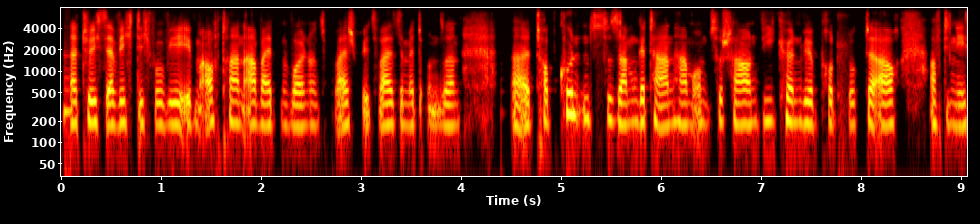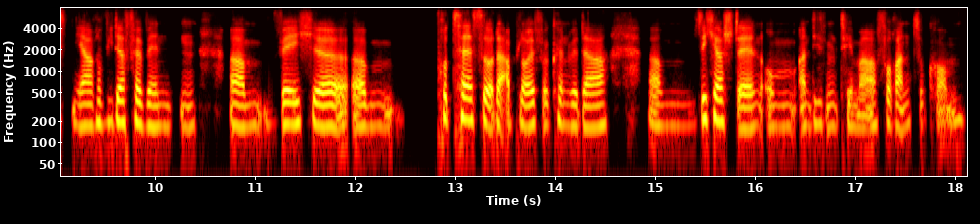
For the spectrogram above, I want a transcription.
natürlich sehr wichtig, wo wir eben auch dran arbeiten wollen, uns beispielsweise mit unseren äh, Top-Kunden zusammengetan haben, um zu schauen, wie können wir Produkte auch auf die nächsten Jahre wiederverwenden, ähm, welche ähm, Prozesse oder Abläufe können wir da ähm, sicherstellen, um an diesem Thema voranzukommen.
